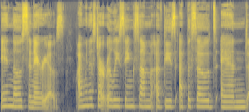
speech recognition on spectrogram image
in those scenarios. I'm to start releasing some of these episodes and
